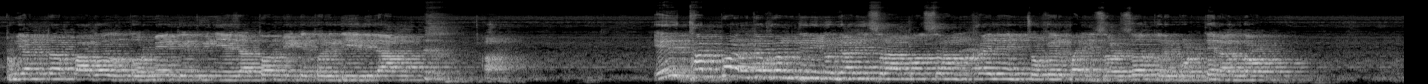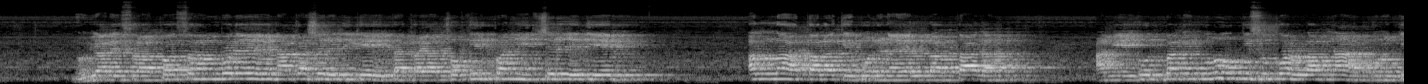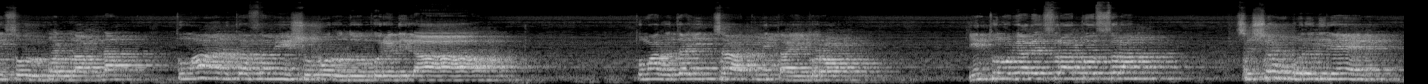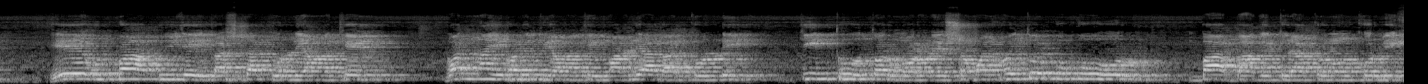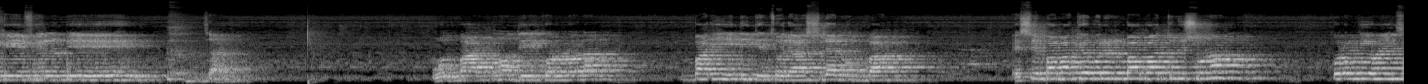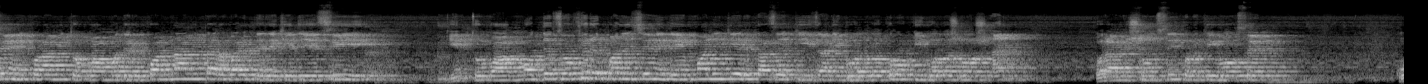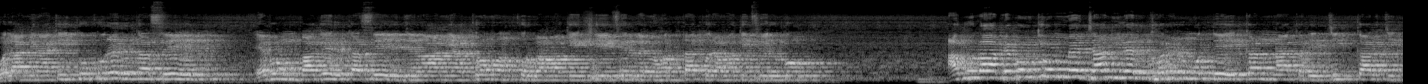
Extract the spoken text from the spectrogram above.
তুই একটা পাগল, তোর মেয়েকে তুই নিয়ে যা, তোর মেয়েকে তোর দিয়ে দিলাম। এই থাপ্পড় যখন তিনি নবী আলী সালাম খাইলেন, চোখের পানি ঝরঝর করে পড়তে লাগল। নবী আলী কিছু বললাম না, তোমার কাছে আমি সুপর্দ করে দিলাম। তোমার যা ইচ্ছা তুমি তাই করো। কিন্তু নবী আলাইসালাম শেষেও বলে দিলেন, হে উৎপা তুই যে কাজটা করলি আমাকে, বন্যায় এভাবে তুই আমাকে মারলি আঘাত করলি, কিন্তু তোর মরণের সময় হয়তো কুকুর বা বাঘে তোর আক্রমণ বাড়ি দিকে চলে আসলেন উদ্বা এসে বাবাকে বলেন, বাবা, তুমি শোনো। কোনো কি হয়েছে? কোনো আমি তো মোহাম্মদের কন্যা, আমি তার বাড়িতে রেখে দিয়েছি। কিন্তু মোহাম্মদের চোখের পানি দিয়ে মালিকের কাছে কি জানি বলল, কোনো কি বলল সমস্যা নাই। বলে, আমি শুনছি, কোনো কি বলছে? বলে, আমি নাকি কুকুরের কাছে এবং বাঘের কাছে যেন আমি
